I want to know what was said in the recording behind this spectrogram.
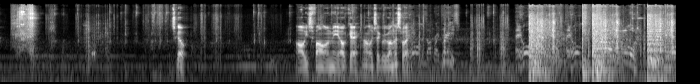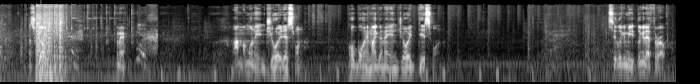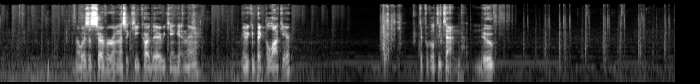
Let's go. Oh, he's following me. Okay. Now it looks like we're going this way. Freeze! Hey, hold! Hey, hold! Let's go. Come here. I'm, I'm gonna enjoy this one. Oh boy, am I gonna enjoy this one. See, look at me. Look at that throw. Now where's the server room? That's a key card there. We can't get in there. Maybe we can pick the lock here. Difficulty 10. Nope.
